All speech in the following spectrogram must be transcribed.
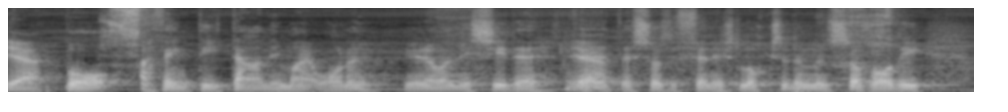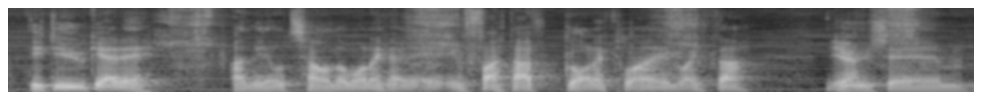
Yeah, But I think deep down they might want to, you know, when they see the, Yeah. the, the sort of finished looks of them and stuff, or they, they do get it and they don't tell no one. In fact, I've got a client like that Yeah. who's um,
